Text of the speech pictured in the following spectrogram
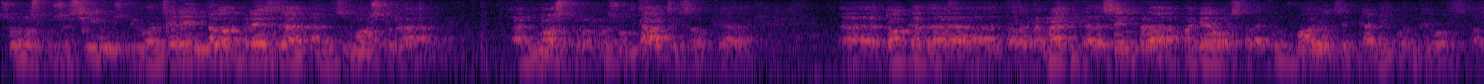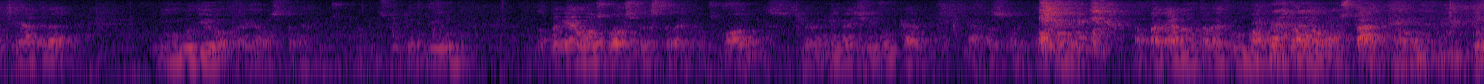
són els possessius. Diu, el gerent de l'empresa ens mostra, en mostra els resultats, és el que eh, toca de, de la gramàtica de sempre, apagueu els telèfons mòbils, en canvi quan aneu al teatre ningú diu apagueu els telèfons mòbils, tothom diu apagueu els vostres telèfons mòbils. Jo no m'imagino cap, cap espectador apagant el telèfon mòbil del meu costat. No?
